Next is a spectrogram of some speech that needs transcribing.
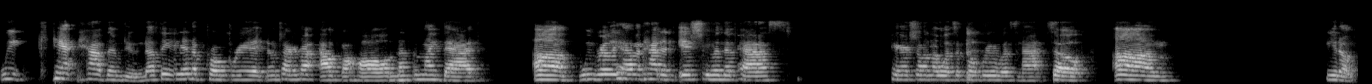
we can't have them do, nothing inappropriate, no talking about alcohol, nothing like that. Um, we really haven't had an issue in the past. Parents don't know what's appropriate, what's not, so, um, you know,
